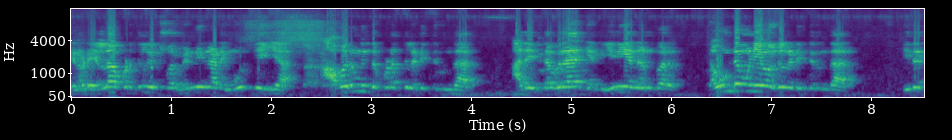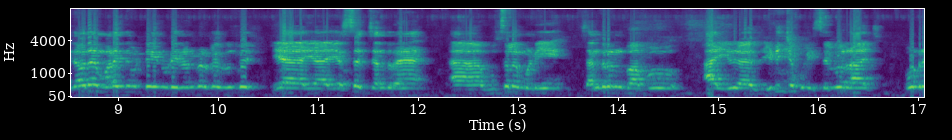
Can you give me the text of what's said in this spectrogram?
என்னுடைய எல்லா படத்திலும் இருப்பவர் வெந்நீராடை மூர்த்தி ஐயா அவரும் இந்த படத்தில் நடித்திருந்தார். அதை தவிர என் இனிய நண்பர் கவுண்டமணி அவர்கள் நடித்திருந்தார். இதை தவிர மறைந்துவிட்டு என்னுடைய நண்பர்கள் வந்து எஸ் எஸ் சந்திரன் உசலமணி சந்திரன் பாபு ஆஹ், செல்வராஜ் போன்ற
